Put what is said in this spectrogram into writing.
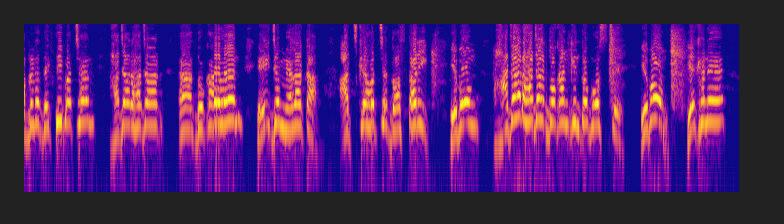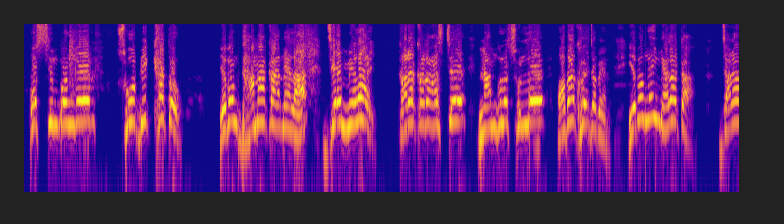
আপনারা দেখতেই পাচ্ছেন, হাজার হাজার দোকান এলেন। এই যে মেলাটা, আজকে হচ্ছে দশ তারিখ এবং হাজার হাজার দোকান কিন্তু বসছে এবং এখানে পশ্চিমবঙ্গের সুবিখ্যাত এবং ধামাকা মেলা যে মেলায় কারা কারা আসছে, নামগুলো শুনলে অবাক হয়ে যাবেন। এবং এই মেলাটা যারা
